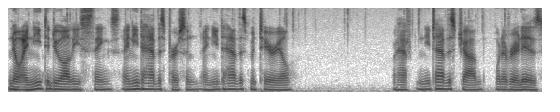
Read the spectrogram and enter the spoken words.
no, I need to do all these things. I need to have this person. I need to have this material. Or have need to have this job, whatever it is.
